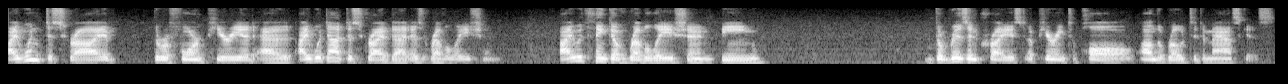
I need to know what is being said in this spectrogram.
I wouldn't describe the reform period as, I would not describe that as revelation. I would think of revelation being the risen Christ appearing to Paul on the road to Damascus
